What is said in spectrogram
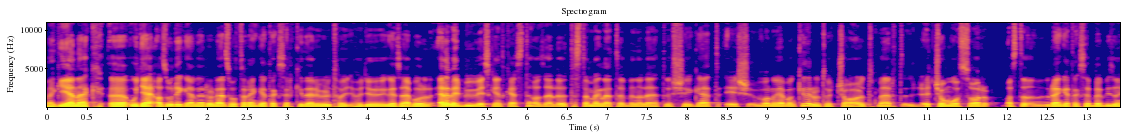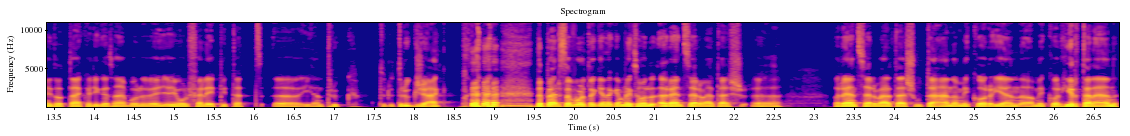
Meg ilyenek. Ugye az Uri Gellerről ezóta rengetegszer kiderült, hogy, hogy ő igazából eleve egy bűvészként kezdte az előtt, aztán meglátta ebben a lehetőséget, és valójában kiderült, hogy csalt, mert egy csomószor azt a, rengetegszer bebizonyították, hogy igazából ő egy jól felépített ö, ilyen trükk, tr- trükkzsák. De persze voltak ilyenek, emlékszem, a rendszerváltás ö, a rendszerváltás után, amikor, ilyen, amikor hirtelen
